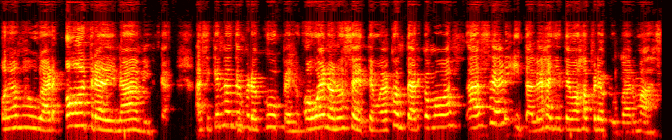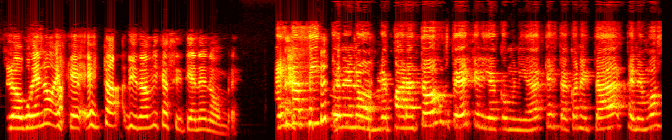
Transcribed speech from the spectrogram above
Hoy vamos a jugar otra dinámica. Así que no te preocupes. O bueno, no sé, te voy a contar cómo vas a hacer y tal vez allí te vas a preocupar más. Lo bueno es que esta dinámica sí tiene nombre. Esta sí tiene nombre. Para todos ustedes, querida comunidad que está conectada, tenemos,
